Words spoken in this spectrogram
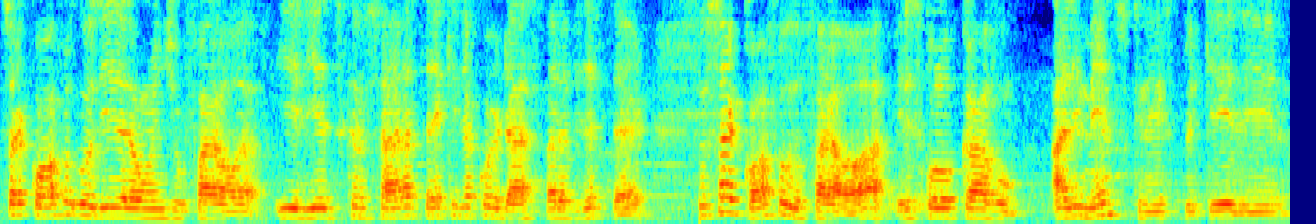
O sarcófago ali era onde o faraó iria descansar até que ele acordasse para a vida eterna. No sarcófago do faraó, eles colocavam alimentos, que nem expliquei ali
